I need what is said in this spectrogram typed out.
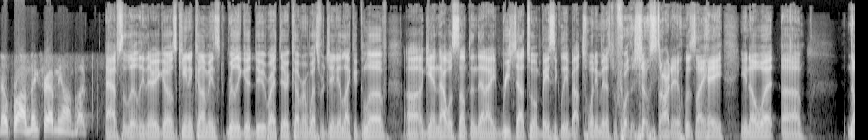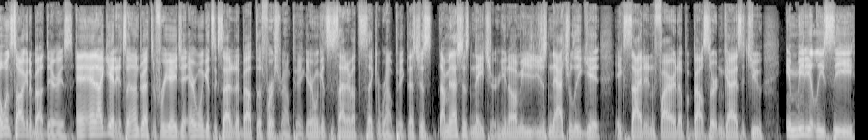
No problem. Thanks for having me on, bud. Absolutely. There he goes. Keenan Cummings, really good dude right there covering West Virginia like a glove. Uh, again, that was something that I reached out to him basically about 20 minutes before the show started. It was like, hey, you know what? Uh, no one's talking about Darius. And, and, I get it. It's an undrafted free agent. Everyone gets excited about the first round pick. Everyone gets excited about the second round pick. That's just, I mean, that's just nature. You know, I mean, you, just naturally get excited and fired up about certain guys that you immediately see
